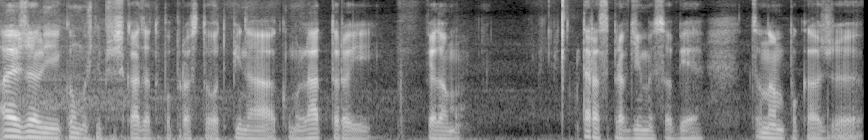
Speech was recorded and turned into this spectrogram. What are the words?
A jeżeli komuś nie przeszkadza, to po prostu odpina akumulator i wiadomo. Teraz sprawdzimy sobie, co nam pokaże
